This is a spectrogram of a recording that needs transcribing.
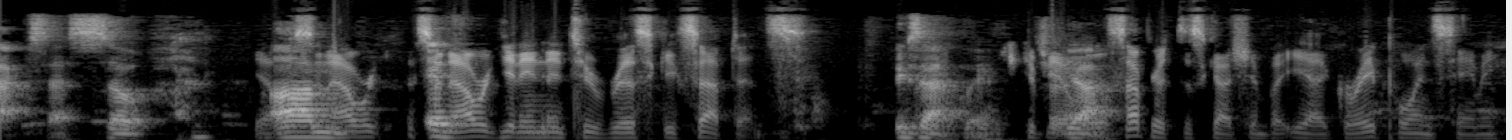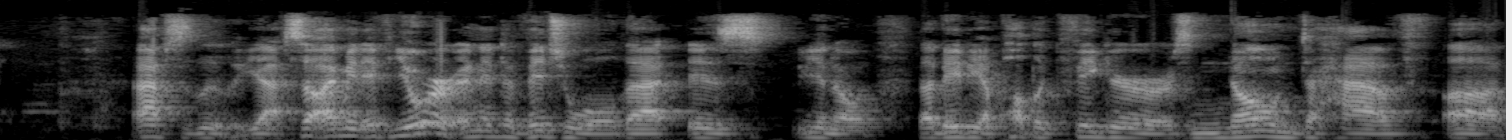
access so Yeah, Um, so now we're so if- now we're getting into risk acceptance. exactly Which could be a Yeah. whole separate discussion, but yeah, great points, Sammy. Absolutely, yeah. So I mean, if you're an individual that is, you know, that maybe a public figure or is known to have uh,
